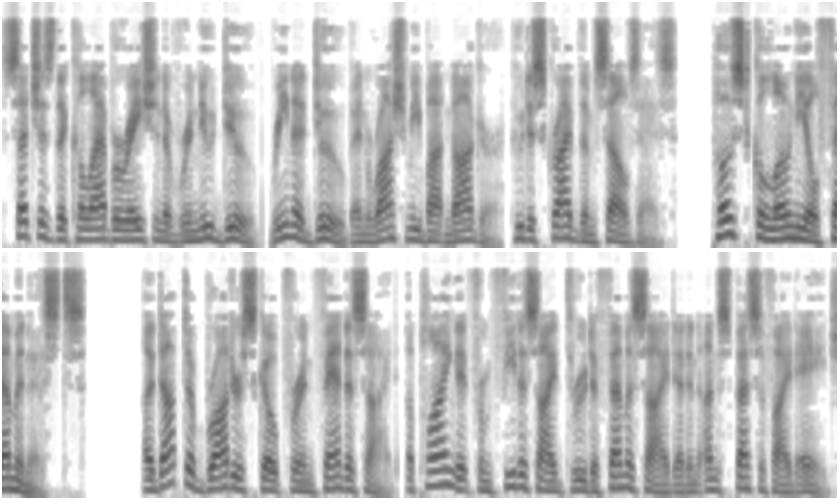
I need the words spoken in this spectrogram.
such as the collaboration of Renu Dube, Reena Dube and Rashmi Bhatnagar, who describe themselves as post-colonial feminists, Adopt a broader scope for infanticide, applying it from feticide through to femicide at an unspecified age.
